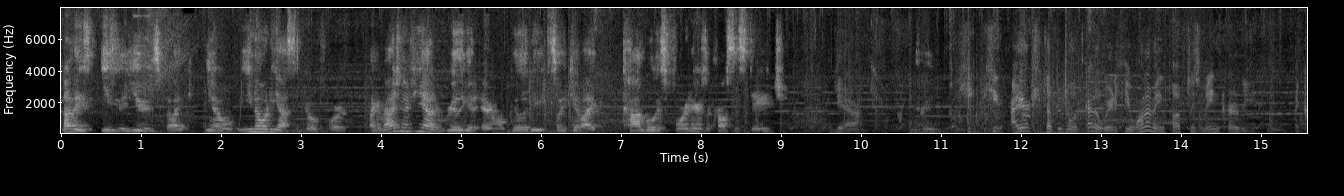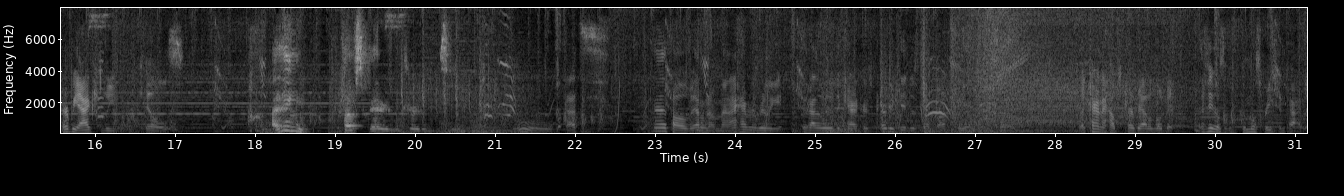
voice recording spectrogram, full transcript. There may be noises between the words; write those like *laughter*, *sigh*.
not that he's easy to use, but like, you know, you know what he has to go for. Like, imagine if he had really good air mobility, so he could like combo his forward airs across the stage. Yeah. He, he, I actually tell people it's kind of weird. If you want to main Puff, just main Kirby. Like Kirby actually kills. I think Puff's better than Kirby. in this game. Ooh, that's. Eh, probably. I don't know, man. I haven't really evaluated the characters. Kirby did just get buffed here, so that kind of helps Kirby out a little bit. I think it was the most recent patch.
